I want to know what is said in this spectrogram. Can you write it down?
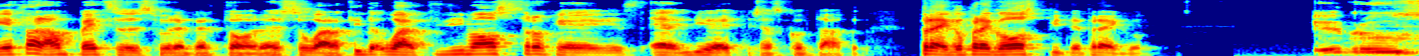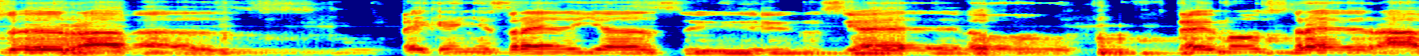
che farà un pezzo del suo repertorio. Adesso guarda, ti, guarda, ti dimostro che era in diretta e ci ha ascoltato. Prego, prego, ospite, prego. y cerradas, pequeñas estrellas sin cielo, te mostrarás.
